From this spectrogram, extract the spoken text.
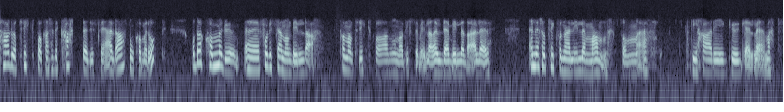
tar du og trykker på kanskje det kartet du ser da, som kommer opp. Og da kommer du, eh, får du se noen bilder. Kan man trykke på noen av disse bildene, eller det bildet, da. Eller, eller så trykk på den lille mannen som de har i Google Maps.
